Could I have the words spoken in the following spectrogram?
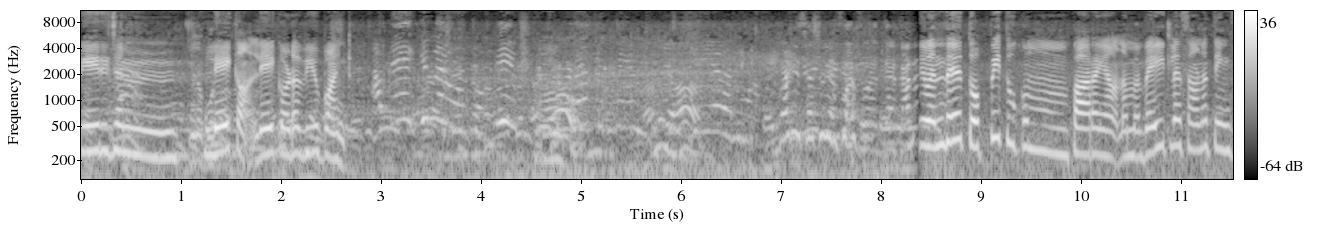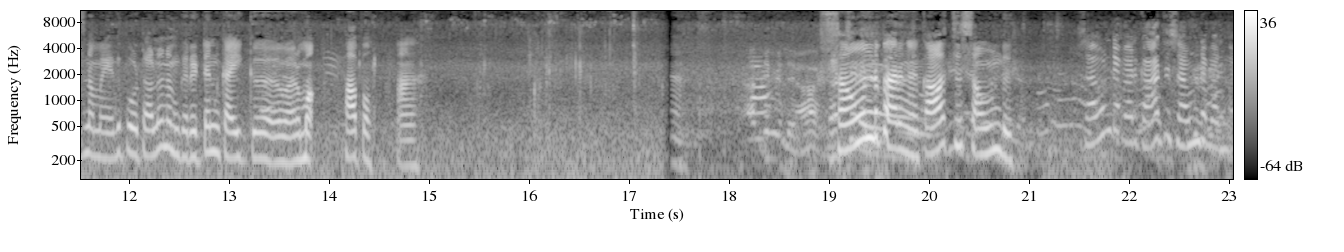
பேரிஜன் லேக்கா லேக்கோட வியூ பாயிண்ட் இது வந்து தொப்பி தூக்கும் பாறையா? நம்ம வெயிட்லெஸ் ஆன திங்ஸ் நம்ம எது போட்டாலும் நமக்கு ரிட்டன் கைக்கு வருமா? பாப்போம் வாங்க. சவுண்ட் பாருங்க காத்து சவுண்டு. சவுண்ட பாரு காற்று சவுண்டை பாருங்க.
